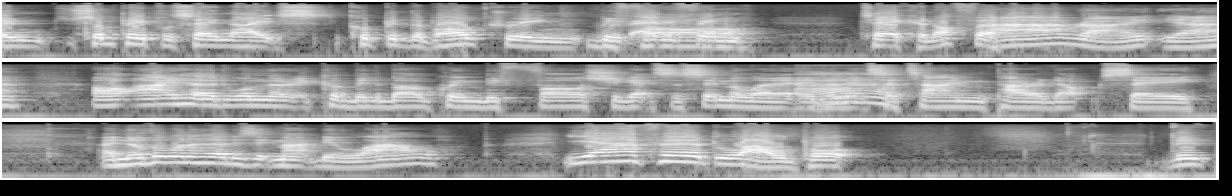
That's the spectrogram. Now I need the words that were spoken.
And some people saying that it could be the Borg queen with everything taken off her. ah, right, yeah. Or I heard one that it could be the Borg Queen before she gets assimilated, and it's Ah. a time paradoxy. Another one I heard is it might be Lal. Yeah, I've heard Lal, but they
